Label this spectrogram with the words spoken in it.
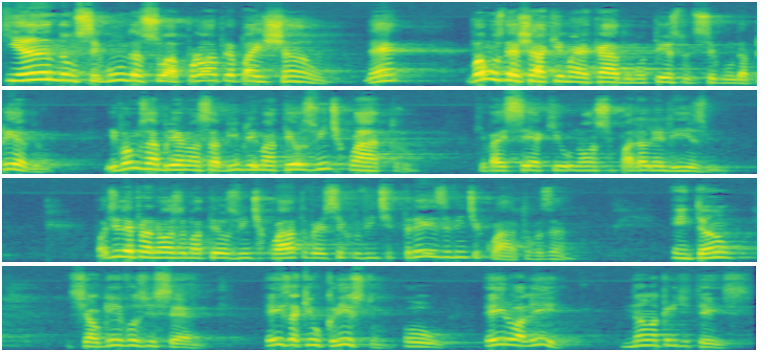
que andam segundo a sua própria paixão, né? Vamos deixar aqui marcado no texto de 2 Pedro e vamos abrir a nossa Bíblia em Mateus 24, que vai ser aqui o nosso paralelismo. Pode ler para nós o Mateus 24, versículo 23 e 24, Rosana. Então, se alguém vos disser, eis aqui o Cristo, ou ei-lo ali, não acrediteis,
